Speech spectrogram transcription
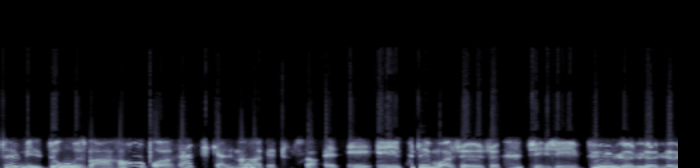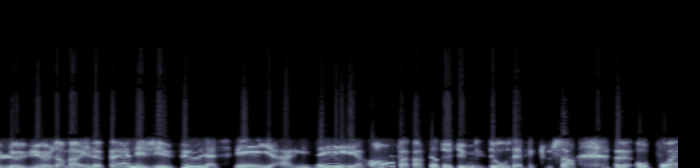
2012, va rompre radicalement avec tout ça. Et, écoutez, moi, je, j'ai, vu le, le, vieux Jean-Marie Le Pen et j'ai vu la fille arriver et rompre à partir de 2012 avec tout ça, euh, au point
